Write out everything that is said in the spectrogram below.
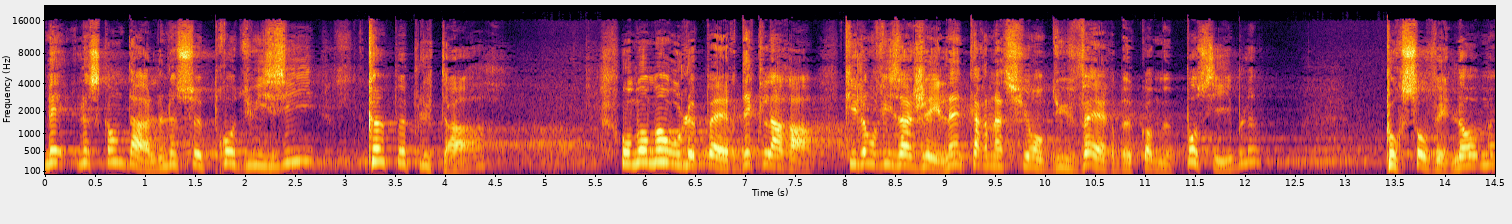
mais le scandale ne se produisit qu'un peu plus tard, au moment où le Père déclara qu'il envisageait l'incarnation du Verbe comme possible pour sauver l'homme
